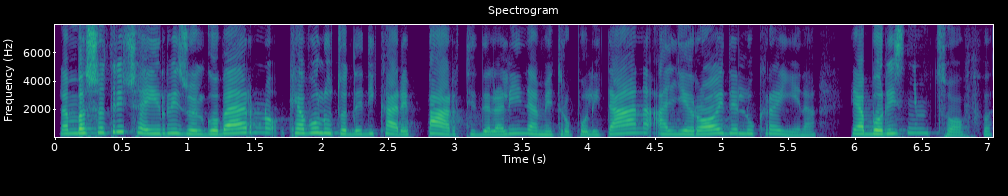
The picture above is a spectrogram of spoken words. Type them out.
L'ambasciatrice ha irriso il governo che ha voluto dedicare parti della linea metropolitana agli eroi dell'Ucraina e a Boris Nemtsov,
